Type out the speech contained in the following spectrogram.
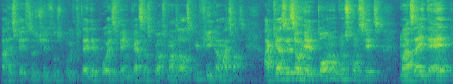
a respeito dos títulos públicos. Daí depois vem para essas próximas aulas que fica mais fácil. Aqui às vezes eu retomo alguns conceitos, mas a ideia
